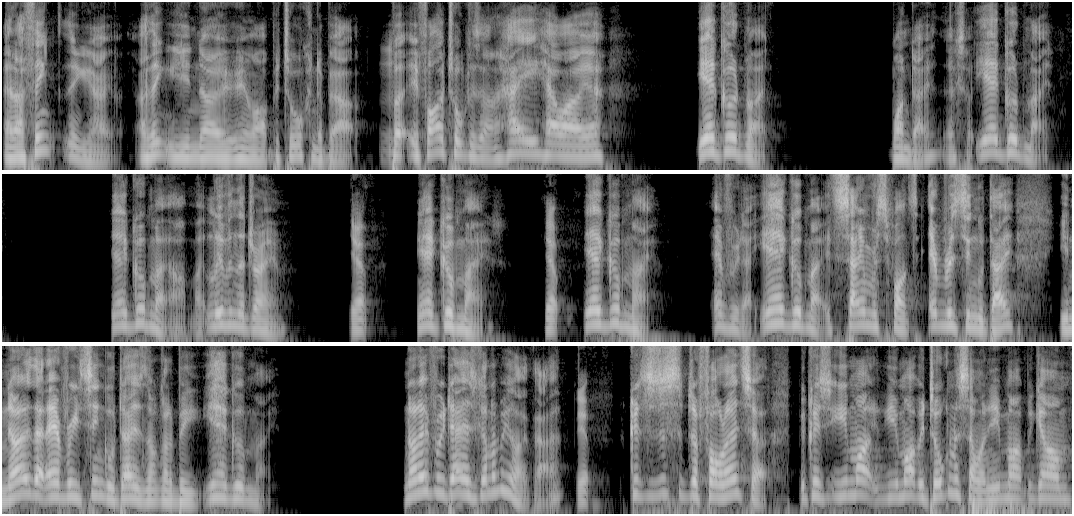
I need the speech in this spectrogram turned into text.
and I think you know, I think you know who I might be talking about. Mm. But if I talk to someone, hey, how are you? Yeah, good, mate. One day, next yeah, good, mate. Yeah, good, mate. Oh, mate, living the dream. Yep. Yeah, good, mate. Yep. Yeah, good, mate. Every day. Yeah, good, mate. It's same response every single day. You know that every single day is not going to be, yeah, good, mate. Not every day is going to be like that. Yep. Because it's just a default answer. Because you might you might be talking to someone, you might be going,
